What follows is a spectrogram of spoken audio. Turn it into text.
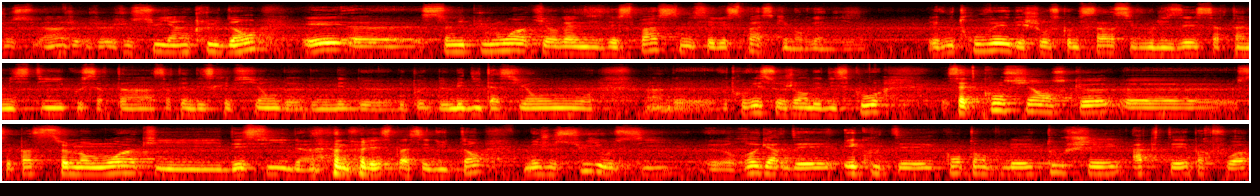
je, suis, hein, suis, includant, et euh, ce n'est plus moi qui organise l'espace, mais c'est l'espace qui m'organise. Et vous trouvez des choses comme ça si vous lisez certains mystiques ou certaines descriptions de, de, de, méditation. Hein, vous trouvez ce genre de discours. Cette conscience que euh, ce n'est pas seulement moi qui décide de l'espace et du temps, mais je suis aussi euh, regardé, écouté, contemplé, touché, acté parfois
